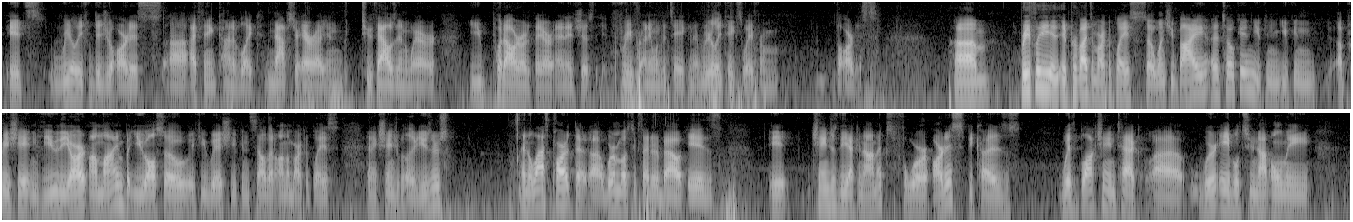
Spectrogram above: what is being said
It's really for digital artists, uh, I think, kind of like Napster era in 2000, where you put out art there and it's just free for anyone to take, and it really takes away from the artists. Um, briefly, it, it, provides a marketplace. So once you buy a token, you can you can appreciate and view the art online, but you also, if you wish, you can sell that on the marketplace and exchange it with other users. And the last part that uh, we're most excited about is it changes the economics for artists because with blockchain tech, uh, we're able to not only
